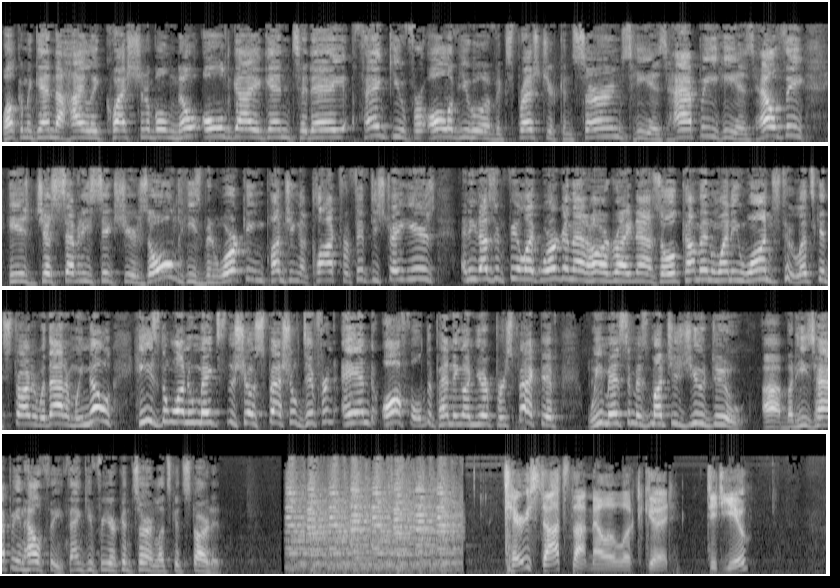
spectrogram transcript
Welcome again to Highly Questionable. No old guy again today. Thank you for all of you who have expressed your concerns. He is happy. He is healthy. He is just 76 years old. He's been working, punching a clock for 50 straight years, and he doesn't feel like working that hard right now. So he'll come in when he wants to. Let's get started with that. And we know he's the one who makes the show special, different, and awful, depending on your perspective. We miss him as much as you do, uh, but he's happy and healthy. Thank you for your concern. Let's get started. Terry Stotts thought Melo looked good. Did you?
